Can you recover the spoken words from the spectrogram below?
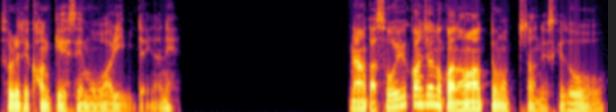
それで関係性も終わりみたいなね。なんかそういう感じなのかなって思ってたんですけど、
